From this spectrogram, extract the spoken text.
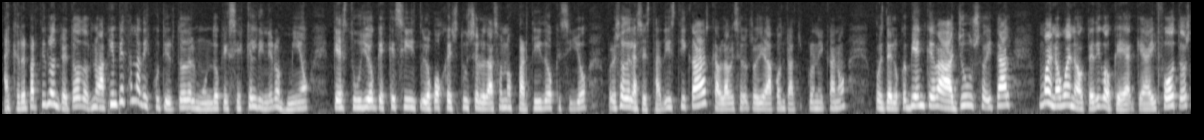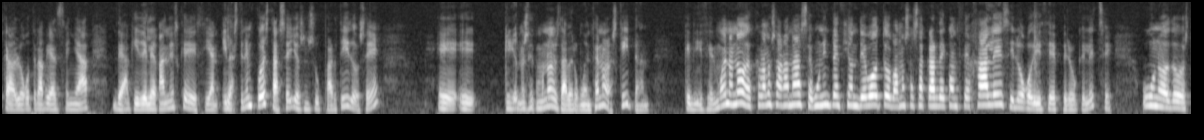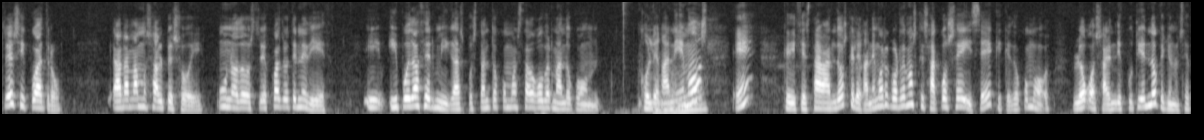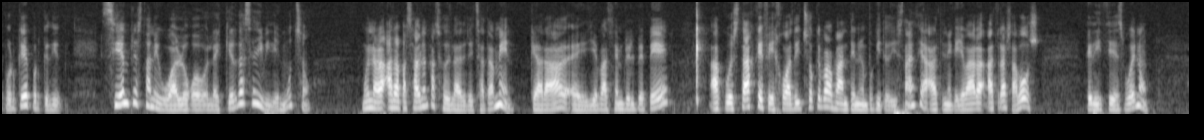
hay que repartirlo entre todos. No, aquí empiezan a discutir todo el mundo que si es que el dinero es mío, que es tuyo, que es que si lo coges tú y se lo das a unos partidos, que si yo. Por eso de las estadísticas, que hablabais el otro día la contracrónica, ¿no? Pues de lo que bien que va Ayuso y tal. Bueno, bueno, te digo que, que hay fotos, que ahora luego te las voy a enseñar, de aquí de Leganes que decían, y las tienen puestas ellos en sus partidos, ¿eh? Eh, eh, que yo no sé cómo no les da vergüenza, no las quitan. Que dicen, bueno, no, es que vamos a ganar según intención de voto, vamos a sacar de concejales, y luego dices, pero qué leche. Uno, dos, tres y cuatro. Ahora vamos al PSOE. Uno, dos, tres, cuatro, tiene diez. Y, y puedo hacer migas, pues tanto como ha estado gobernando con, con Leganemos, ¿eh? que dice estaban dos, que le ganemos, recordemos que sacó seis, ¿eh? que quedó como, luego salen discutiendo, que yo no sé por qué, porque siempre están igual, luego la izquierda se divide mucho. Bueno, ahora- ahora ha pasado en el caso de la derecha también, que ahora eh, lleva siempre el PP a cuestas que Fijo ha dicho que va a mantener un poquito de distancia, ahora tiene que llevar atrás a vos, que dices, bueno,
